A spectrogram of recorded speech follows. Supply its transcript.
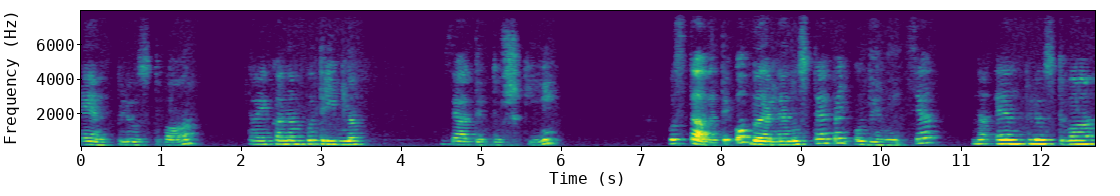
n плюс 2, та, яка нам потрібна. Взяти дужки, поставити обернену степень одиниця на n плюс 2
